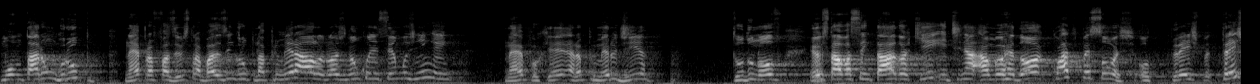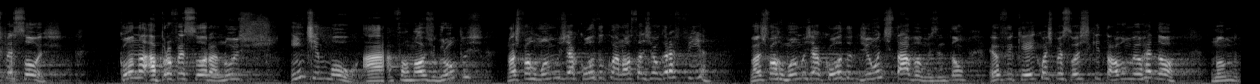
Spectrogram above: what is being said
montar um grupo, né, para fazer os trabalhos em grupo. Na primeira aula nós não conhecemos ninguém, né, porque era o primeiro dia, tudo novo. Eu estava sentado aqui e tinha ao meu redor quatro pessoas, ou três, três pessoas. Quando a professora nos intimou a formar os grupos, nós formamos de acordo com a nossa geografia. Nós formamos de acordo de onde estávamos. Então, eu fiquei com as pessoas que estavam ao meu redor. O nome,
